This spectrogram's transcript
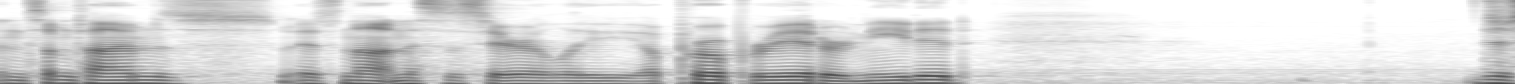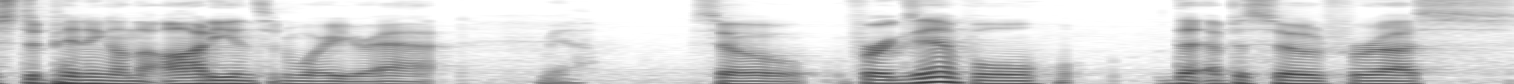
and sometimes it's not necessarily appropriate or needed, just depending on the audience and where you're at. Yeah. So, for example, the episode for us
